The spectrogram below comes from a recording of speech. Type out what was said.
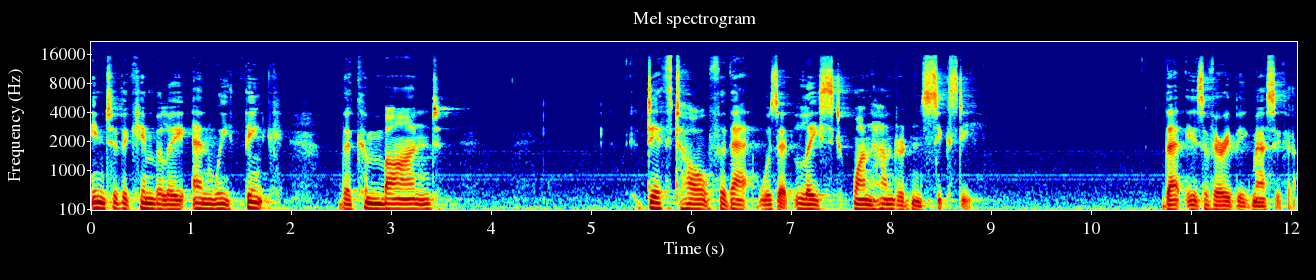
into the Kimberley, and we think the combined death toll for that was at least 160. That is a very big massacre.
